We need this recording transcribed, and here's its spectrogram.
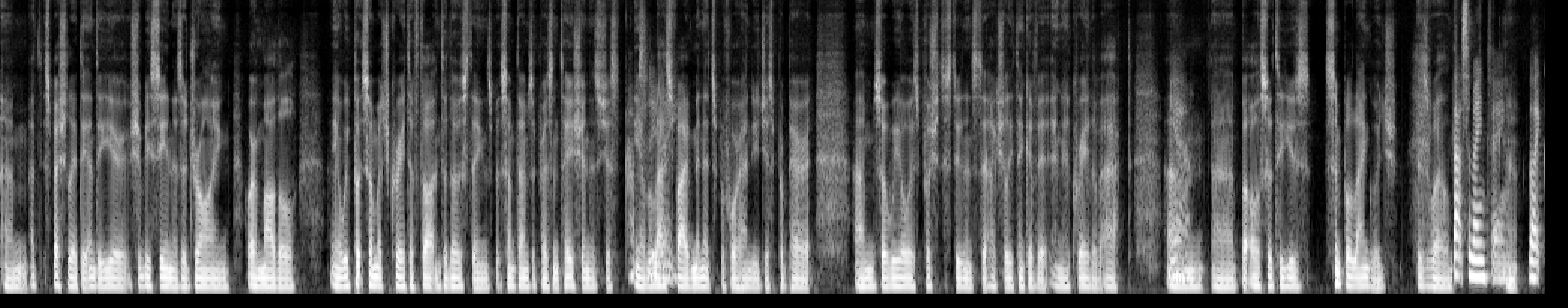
um, especially at the end of the year, should be seen as a drawing or a model you know we put so much creative thought into those things but sometimes the presentation is just Absolutely. you know the last five minutes beforehand you just prepare it um, so we always push the students to actually think of it in a creative act um, yeah. uh, but also to use simple language as well that's the main thing yeah. like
